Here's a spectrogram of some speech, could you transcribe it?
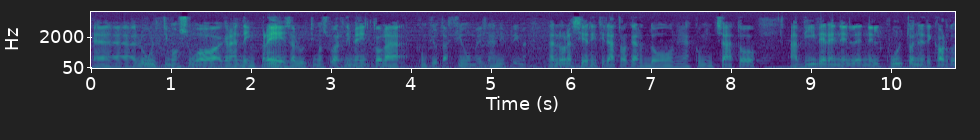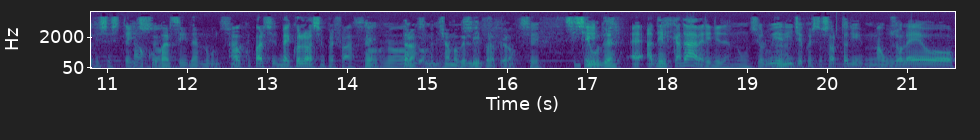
Eh, l'ultima sua grande impresa, l'ultimo suo ardimento l'ha compiuta a Fiume tre anni prima. Da allora si è ritirato a Gardone, ha cominciato a vivere nel, nel culto e nel ricordo di se stesso. A occuparsi di D'Annunzio. A occuparsi, beh, quello l'ha sempre fatto. Sì, no? Però insomma diciamo che lì proprio... Sì si sì, chiude. Eh, del cadavere di D'Annunzio. Lui mm. erige questo sorta di mausoleo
